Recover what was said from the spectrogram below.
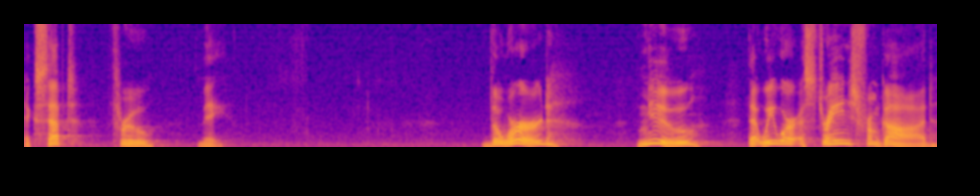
except through me. The Word knew that we were estranged from God.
